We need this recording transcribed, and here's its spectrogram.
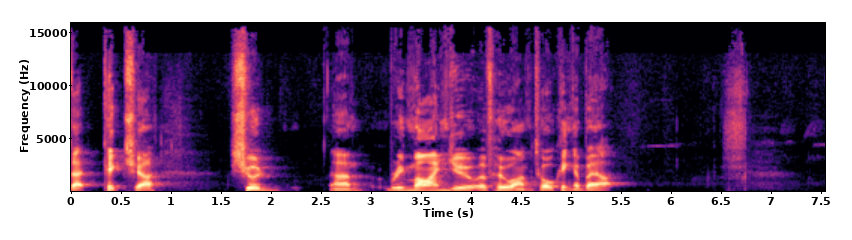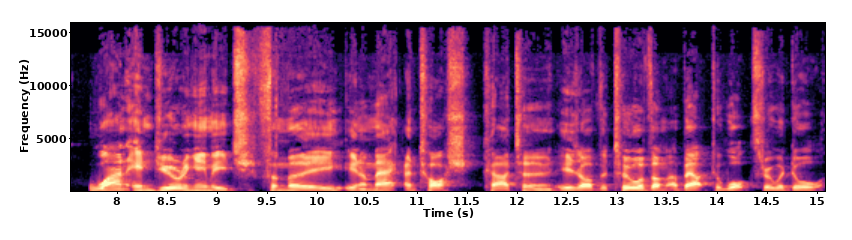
that picture should um, remind you of who I'm talking about one enduring image for me in a Mac and Tosh cartoon is of the two of them about to walk through a door.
